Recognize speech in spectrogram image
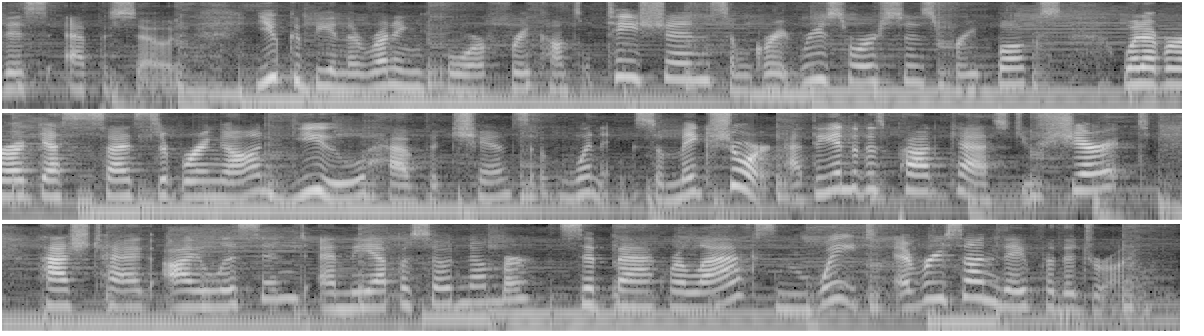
this episode. You could be in the running for free consultation, some great resources, free books, whatever our guest decides to bring on, you have the chance of winning. So make sure at the end of this podcast you share it hashtag I listened and the episode number. Sit back, relax, and wait every Sunday for the drawing.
